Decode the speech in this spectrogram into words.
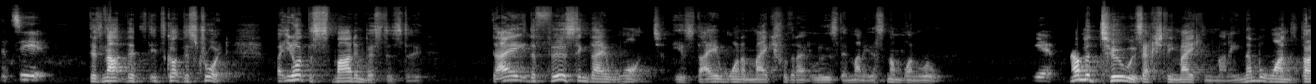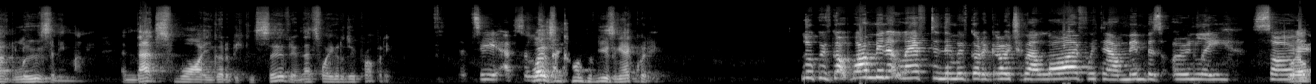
That's it. There's not. It's got destroyed. But you know what the smart investors do? They the first thing they want is they want to make sure they don't lose their money. That's number one rule. Yeah. Number two is actually making money. Number one is don't lose any money, and that's why you got to be conservative. That's why you got to do property. That's it. Absolutely. Pros and cons of using equity. Look, we've got one minute left, and then we've got to go to our live with our members only. So, well,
